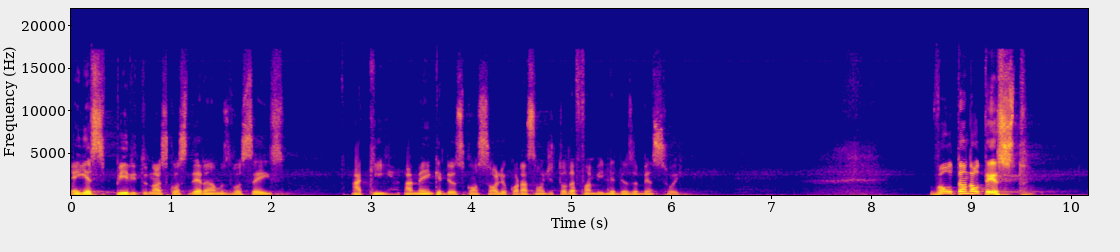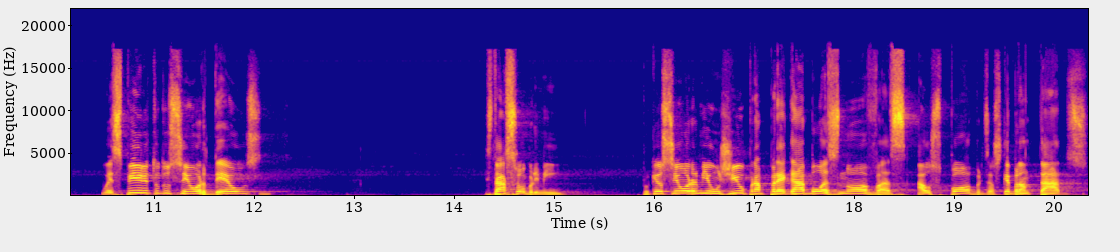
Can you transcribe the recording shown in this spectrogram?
em espírito nós consideramos vocês aqui. Amém. Que Deus console o coração de toda a família. Deus abençoe. Voltando ao texto. O Espírito do Senhor Deus está sobre mim, porque o Senhor me ungiu para pregar boas novas aos pobres, aos quebrantados.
